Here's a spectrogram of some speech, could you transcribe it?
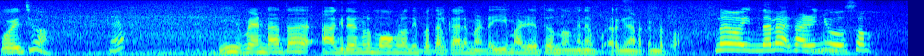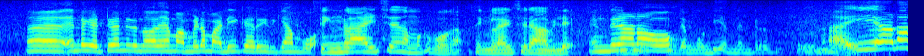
പോയിച്ചു? ഏ? ഈ വേണ്ടാത്ത ആഗ്രഹങ്ങളും മോഹങ്ങളൊന്നും ഇപ്പൊ തൽക്കാലം വേണ്ട. ഈ മഴയത്ത് ഒന്നും അങ്ങനെ ഇറങ്ങി നടക്കണ്ടപ്പോ. ഇന്നലെ കഴിഞ്ഞ ദിവസം എന്റെ എന്റെ കെട്ടിയോണ്ടിരുന്ന പോലെ ഞാൻ മമ്മിയുടെ മടി കയറി ഇരിക്കാൻ പോവാം. തിങ്കളാഴ്ച നമുക്ക് പോകാം. തിങ്കളാഴ്ച രാവിലെ. എന്തിനാണോ എന്റെ മുടി എന്നിട്ട് ചെയ്യണം. അയ്യാടാ.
